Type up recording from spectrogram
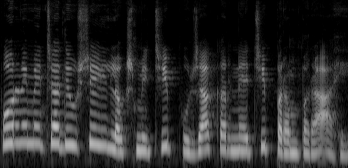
पौर्णिमेच्या दिवशी लक्ष्मीची पूजा करण्याची परंपरा आहे.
